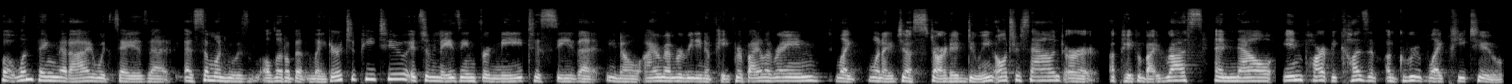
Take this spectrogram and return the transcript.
But one thing that I would say is that as someone who was a little bit later to P2, it's amazing for me to see that, you know, I remember reading a paper by Lorraine, like when I just started doing ultrasound or a paper by Russ. And now in part because of a group like P2,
